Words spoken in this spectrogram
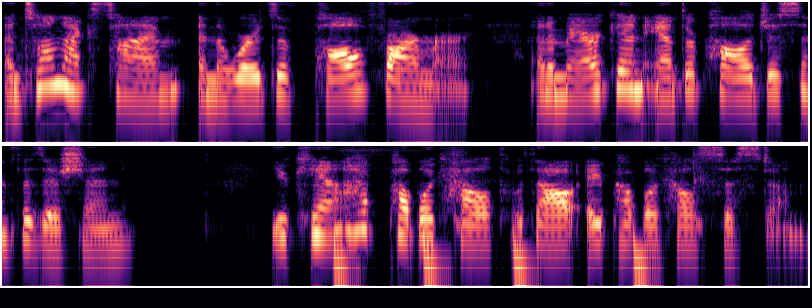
Until next time, in the words of Paul Farmer, an American anthropologist and physician, You can't have public health without a public health system.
